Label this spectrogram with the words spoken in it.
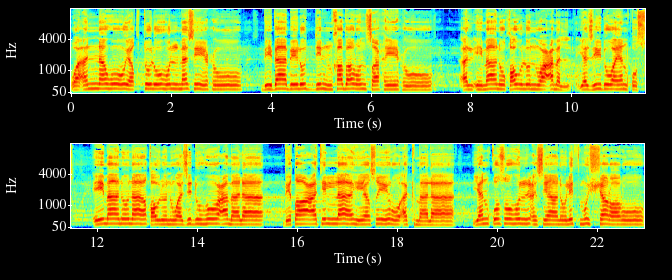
وأنه يقتله المسيح. بباب لد خبر صحيح. الإيمان قول وعمل يزيد وينقص إيماننا قول وزده عملا. بطاعة الله يصير أكملا. ينقصه العصيان الإثم الشرر.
